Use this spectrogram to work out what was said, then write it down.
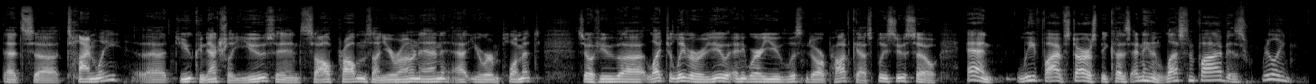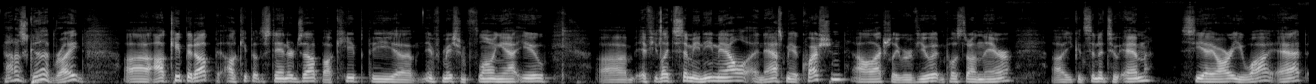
that's uh, timely, that you can actually use and solve problems on your own and at your employment. So if you uh, like to leave a review anywhere you listen to our podcast, please do so. And leave five stars because anything less than five is really not as good, right? Uh, I'll keep it up. I'll keep the standards up. I'll keep the information flowing at you. Um, if you'd like to send me an email and ask me a question, I'll actually review it and post it on there. you can send it to m C A R E Y, at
